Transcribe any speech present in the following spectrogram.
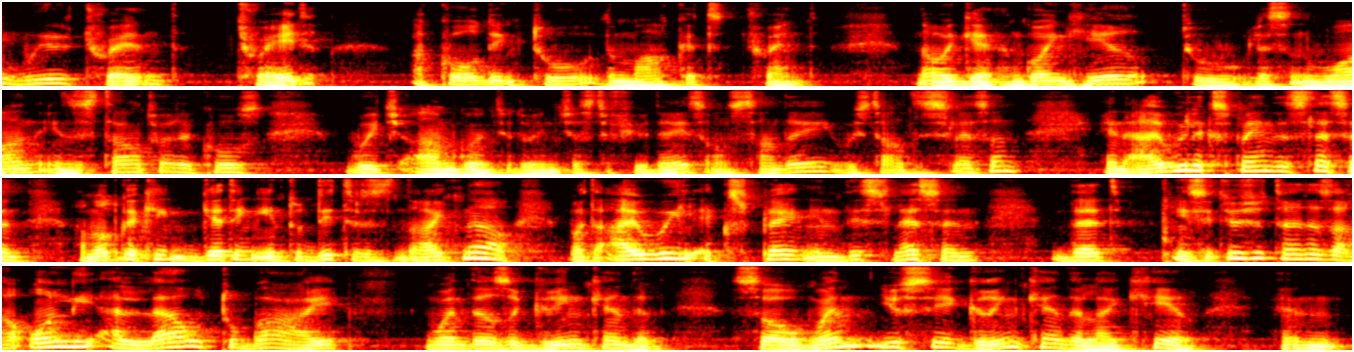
will trend, trade according to the market trend. Now again, I'm going here to lesson one in the Star Trader course which I'm going to do in just a few days. On Sunday, we start this lesson and I will explain this lesson. I'm not getting, into details right now, but I will explain in this lesson that institutional traders are only allowed to buy when there's a green candle. So when you see a green candle like here, and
